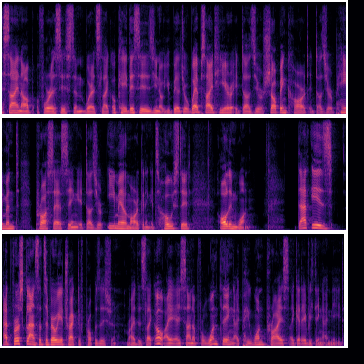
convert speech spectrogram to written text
sign up for a system where it's like okay this is you know you build your website here it does your shopping cart it does your payment processing it does your email marketing it's hosted all in one. That is at first glance that's a very attractive proposition right? It's like oh I, I sign up for one thing i pay one price i get everything i need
